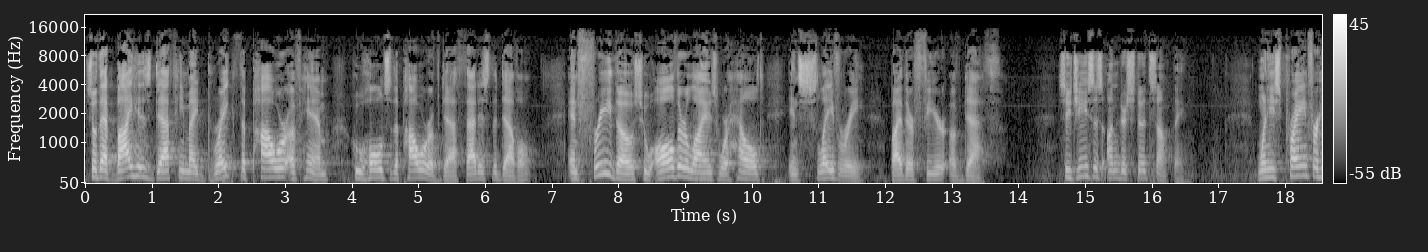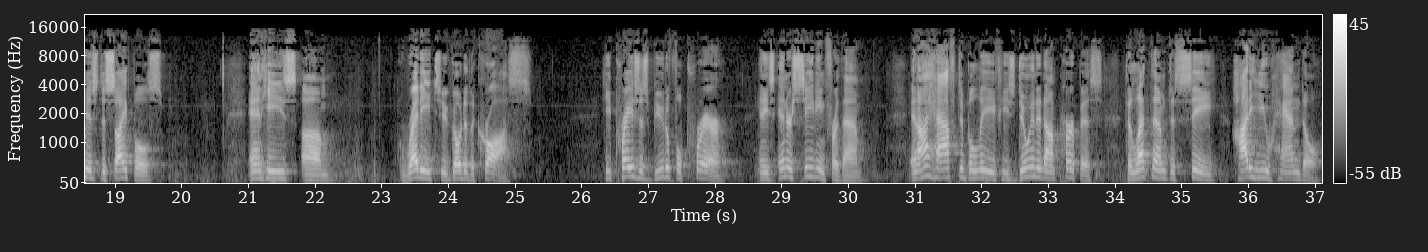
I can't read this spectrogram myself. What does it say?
so that by his death he might break the power of him who holds the power of death, that is the devil, and free those who all their lives were held in slavery by their fear of death. See, Jesus understood something when he's praying for his disciples and he's um, ready to go to the cross, he prays this beautiful prayer and he's interceding for them. And I have to believe he's doing it on purpose to let them to see how do you handle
